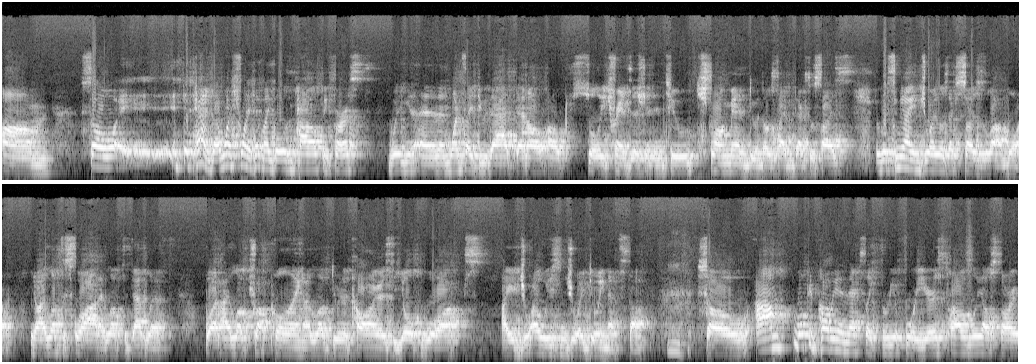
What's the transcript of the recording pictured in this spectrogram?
Um, so it, it depends. I just want to hit my goals in powerlifting first. Wait, you know, and then once I do that, then I'll, I'll slowly transition into strongman and doing those type of exercises. Because to me, I enjoy those exercises a lot more. You know, I love to squat, I love to deadlift, but I love truck pulling, I love doing the tires, the yoke walks. I enjoy, always enjoy doing that stuff. Mm. So I'm looking probably in the next like three or four years. Probably I'll start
